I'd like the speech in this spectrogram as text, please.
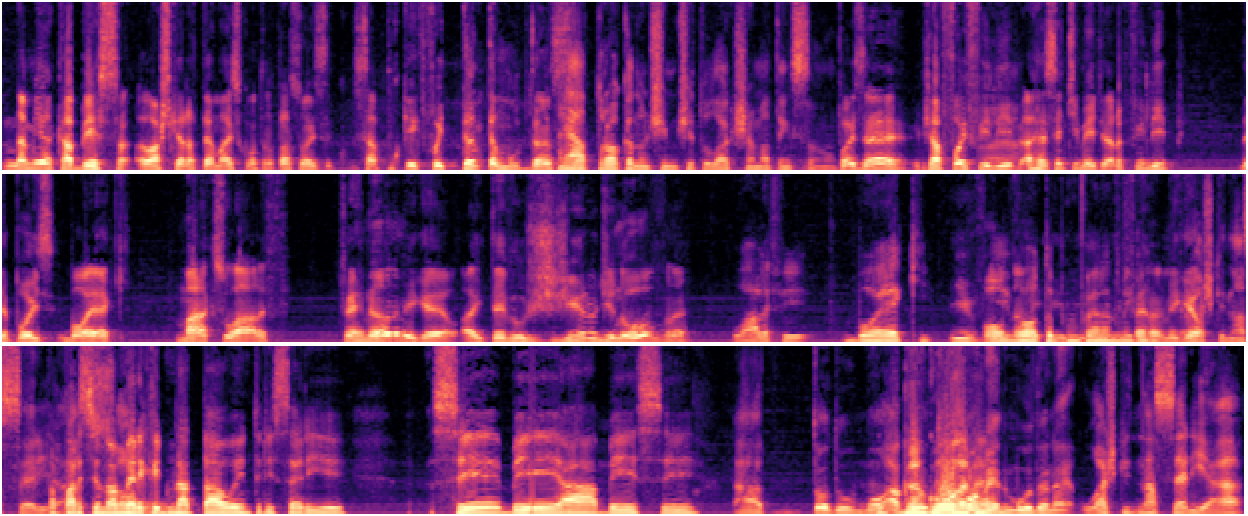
Na minha cabeça, eu acho que era até mais contratações. Sabe por que foi tanta mudança? É a troca no time titular que chama a atenção. Pois é, já foi Felipe, ah. recentemente era Felipe, depois Boeck, Max Aleph, Fernando Miguel, aí teve o giro de novo, né? O Aleph Boeck e volta, e volta para o Fernando Miguel. Fernando Miguel. Eu acho que na série Tá parecendo a América de Natal entre série C, B, A, B, C. Ah, todo, a Gangorra, todo momento né? muda, né? Eu acho que na série A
